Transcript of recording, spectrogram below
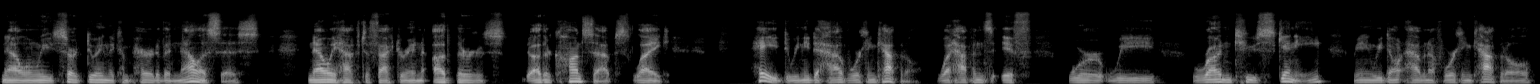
Now when we start doing the comparative analysis now we have to factor in others other concepts like hey do we need to have working capital? What happens if we're we run too skinny meaning we don't have enough working capital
